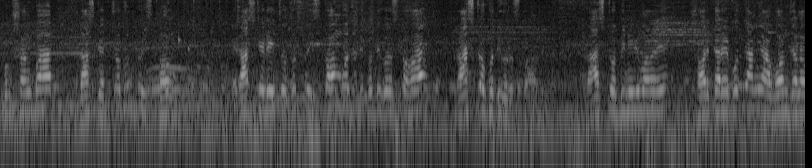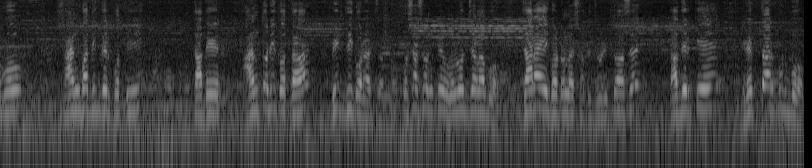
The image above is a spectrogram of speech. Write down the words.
এবং সংবাদ রাষ্ট্রের চতুর্থ স্তম্ভ। রাষ্ট্রের এই চতুর্থ স্তম্ভ যদি ক্ষতিগ্রস্ত হয়, রাষ্ট্র ক্ষতিগ্রস্ত হবে। রাষ্ট্র বিনির্মাণে সরকারের প্রতি আমি আহ্বান জানাব, সাংবাদিকদের প্রতি তাদের আন্তরিকতা বৃদ্ধি করার জন্য প্রশাসনকে অনুরোধ জানাব, যারা এই ঘটনার সাথে জড়িত আছে, তাদেরকে গ্রেপ্তারপূর্বক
